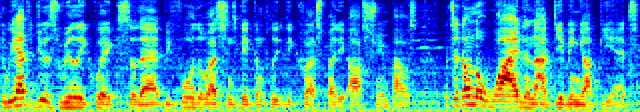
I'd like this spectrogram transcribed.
Do we have to do this really quick so that before the Russians get completely crushed by the Austrian powers, which I don't know why they're not giving up yet.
